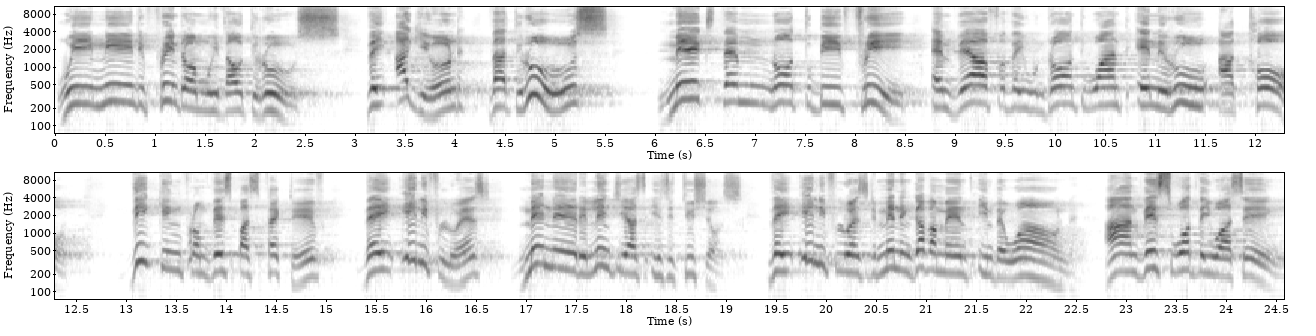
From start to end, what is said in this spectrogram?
we need freedom without rules. They argued that rules makes them not to be free, and therefore they don't want any rule at all. Thinking from this perspective, they influenced many religious institutions. They influenced many governments in the world. And this is what they were saying.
